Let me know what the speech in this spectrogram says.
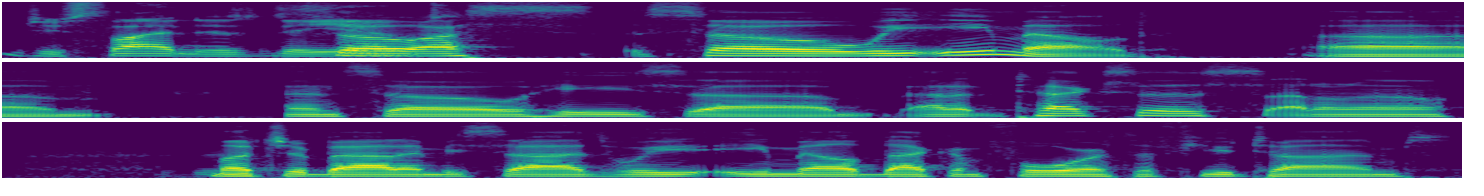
Did you slide in his DMs? So I, so we emailed, um, and so he's uh, out of Texas. I don't know much about him besides we emailed back and forth a few times,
